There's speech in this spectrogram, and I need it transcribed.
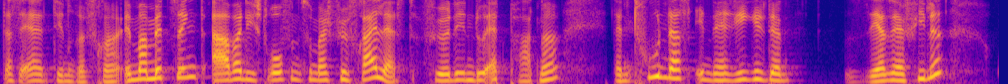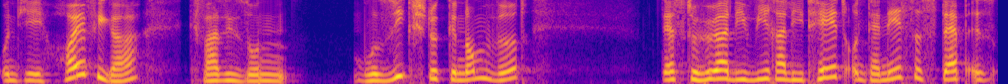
dass er den Refrain immer mitsingt, aber die Strophen zum Beispiel freilässt für den Duettpartner, dann tun das in der Regel dann sehr, sehr viele. Und je häufiger quasi so ein Musikstück genommen wird, desto höher die Viralität und der nächste Step ist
